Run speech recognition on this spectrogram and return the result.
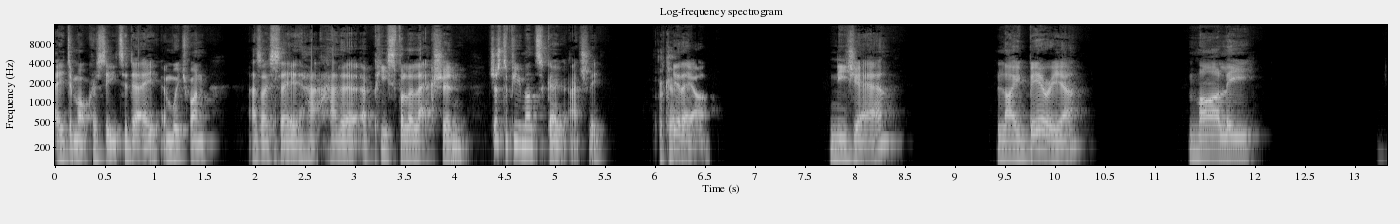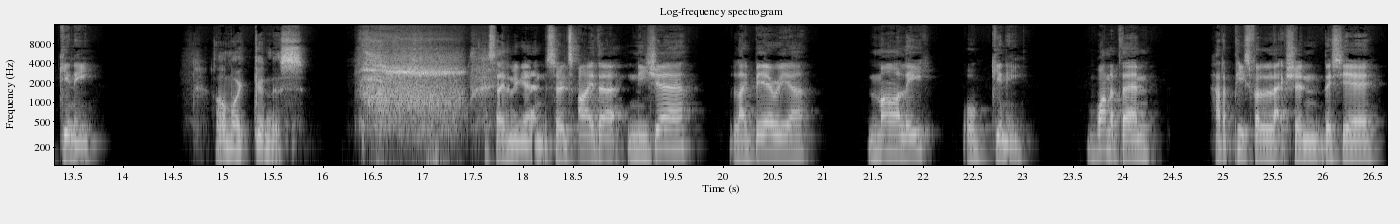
a democracy today, and which one, as I say, ha- had a, a peaceful election just a few months ago. Actually, Okay. here they are: Niger, Liberia, Mali, Guinea. Oh my goodness. I'll say them again. So it's either Niger, Liberia, Mali, or Guinea. One of them had a peaceful election this year,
